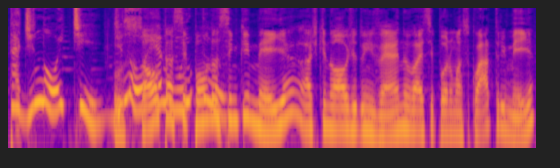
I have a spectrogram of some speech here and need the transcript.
tá de noite. De o noite. sol é tá se muito... pondo às 5 e meia. Acho que no auge do inverno vai se pôr umas 4 e meia.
